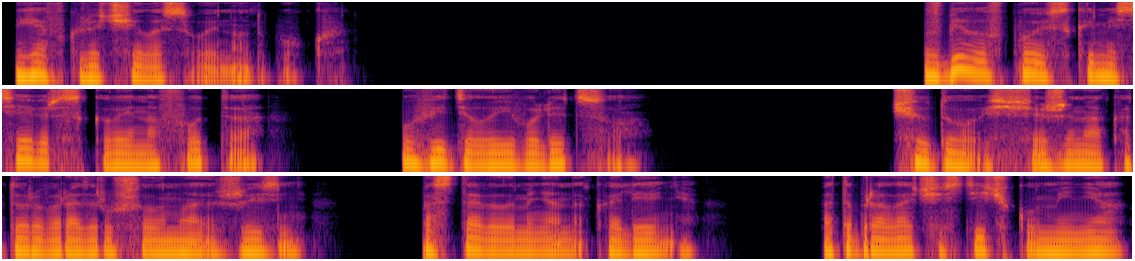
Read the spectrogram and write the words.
разбитым телом я включила свой ноутбук. Вбила в поиск имя Северского и на фото увидела его лицо. Чудовище, жена которого разрушила мою жизнь, поставила меня на колени, отобрала частичку меня,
